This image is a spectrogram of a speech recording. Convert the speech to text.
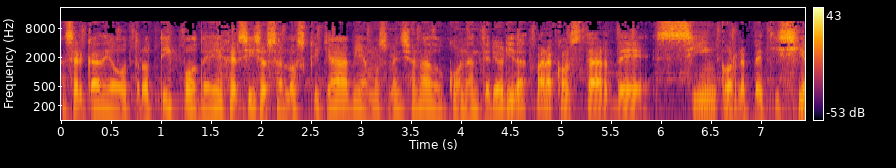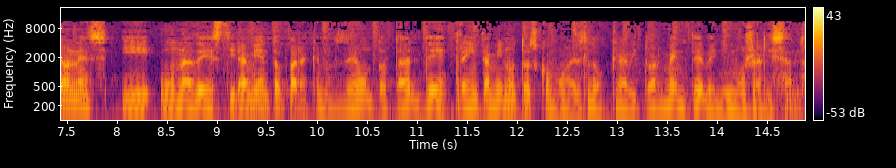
acerca de otro tipo de ejercicios a los que ya habíamos mencionado con anterioridad. Van a constar de 5 repeticiones y una de estiramiento para que nos dé un total de 30 minutos como es lo que habitualmente venimos realizando.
